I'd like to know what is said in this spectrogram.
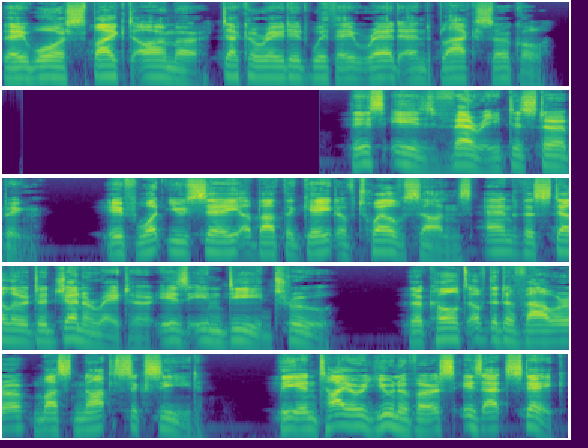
They wore spiked armor decorated with a red and black circle. This is very disturbing. If what you say about the Gate of Twelve Suns and the Stellar Degenerator is indeed true, the cult of the Devourer must not succeed. The entire universe is at stake.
